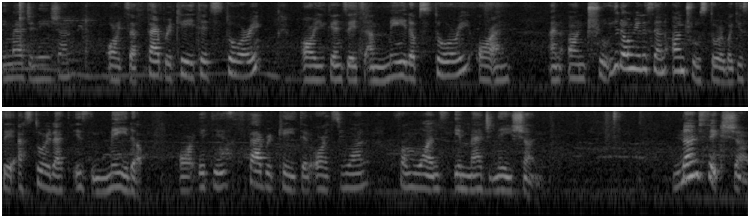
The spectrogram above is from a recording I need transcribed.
imagination or it's a fabricated story or you can say it's a made-up story or an, an untrue. You don't really say an untrue story, but you say a story that is made up or it is fabricated or it's one from one's imagination. Nonfiction.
